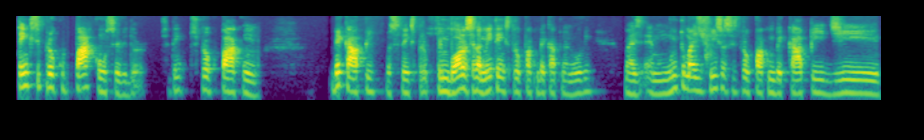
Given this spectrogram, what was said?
tem que se preocupar com o servidor. Você tem que se preocupar com backup, você tem que se preocupar, embora você também tenha que se preocupar com backup na nuvem, mas é muito mais difícil você se preocupar com backup de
